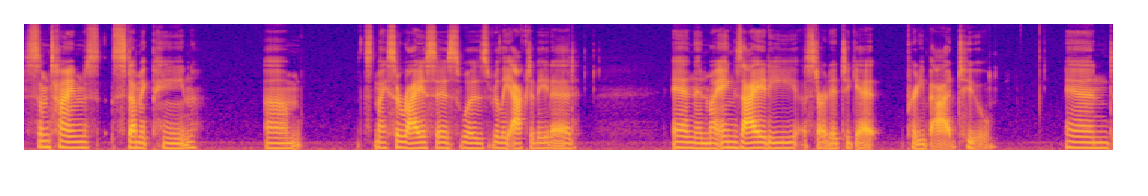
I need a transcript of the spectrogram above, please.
sometimes stomach pain. Um, my psoriasis was really activated. And then my anxiety started to get pretty bad too. And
